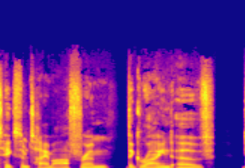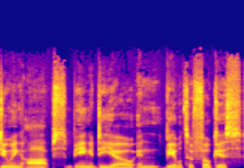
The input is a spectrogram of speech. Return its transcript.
take some time off from the grind of doing ops, being a DO, and be able to focus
